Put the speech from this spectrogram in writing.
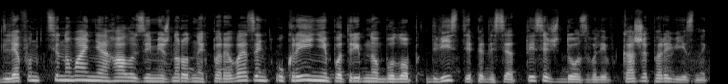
Для функціонування галузі міжнародних перевезень Україні потрібно було б 250 тисяч дозволів, каже перевізник.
